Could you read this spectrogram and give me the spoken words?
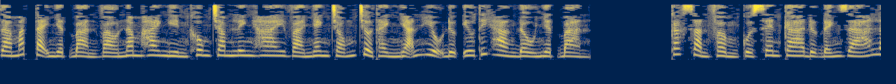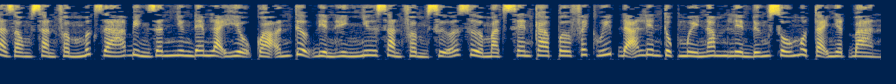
ra mắt tại Nhật Bản vào năm 2002 và nhanh chóng trở thành nhãn hiệu được yêu thích hàng đầu Nhật Bản. Các sản phẩm của Senka được đánh giá là dòng sản phẩm mức giá bình dân nhưng đem lại hiệu quả ấn tượng điển hình như sản phẩm sữa rửa mặt Senka Perfect Whip đã liên tục 10 năm liền đứng số 1 tại Nhật Bản.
